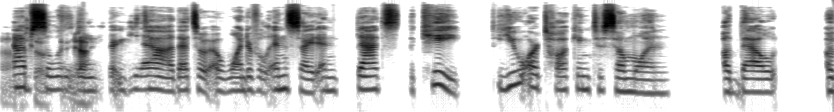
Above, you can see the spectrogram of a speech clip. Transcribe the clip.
Um, Absolutely. So, yeah. yeah. that's a, a wonderful insight. And that's the key. You are talking to someone about a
